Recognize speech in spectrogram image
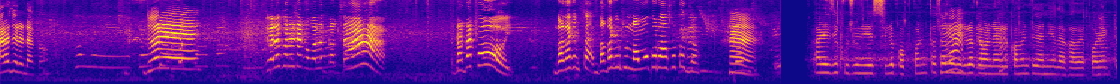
আরও জোরে ডাকো। জোরে। জোরে করে ডাকো, বলো, দাদা। দাদা কই? দাদাকে দাদাকে একটু নমো করে আসো তো যা হ্যাঁ। আর এই যে কুচু নিয়ে এসেছিল পপকর্ন তো চলো ভিডিওটা কেমন লাগল কমেন্টে জানিয়ে দেখা হবে পরে একটা।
